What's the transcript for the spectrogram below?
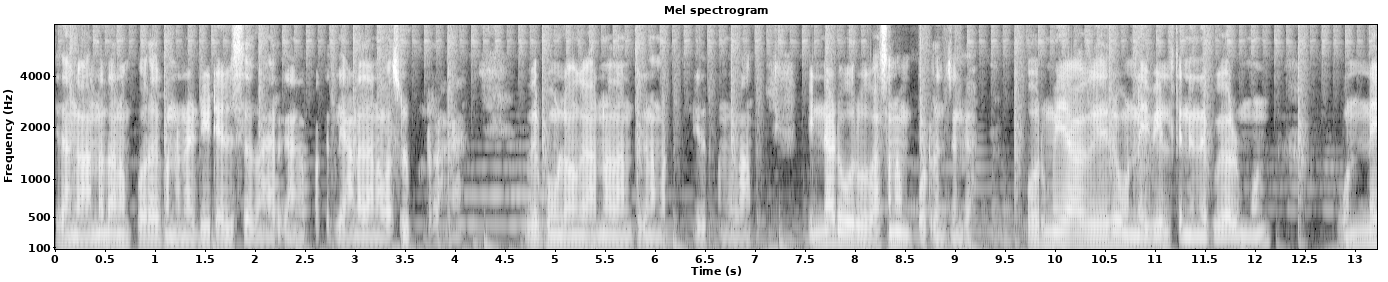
இது அங்கே அன்னதானம் போகிறதுக்கு உண்டான டீட்டெயில்ஸ் எல்லாம் இருக்காங்க. பக்கத்துலேயே அன்னதானம் வசூல் பண்ணுறாங்க விருப்பம் உள்ளவங்க அன்னதானத்துக்கு நம்ம இது பண்ணலாம். பின்னாடி ஒரு வசனம் போட்டிருந்துச்சுங்க. பொறுமையாக இரு உன்னை வீழ்த்த நினைப்புகள் முன் உன்னை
